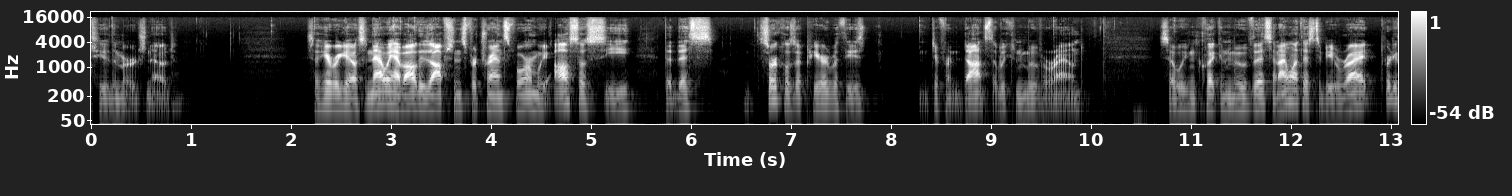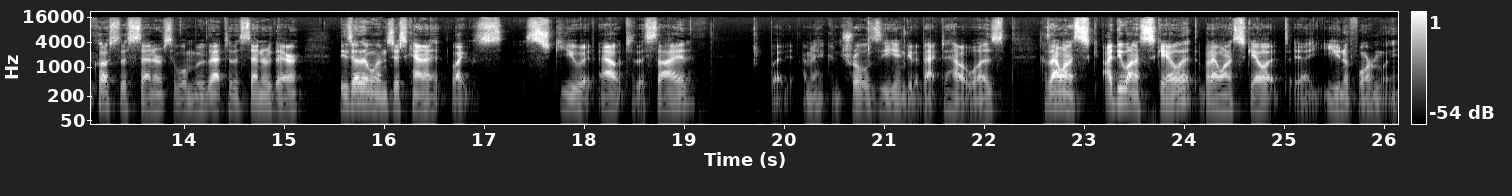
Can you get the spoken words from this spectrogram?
to the merge node. So here we go. So now we have all these options for transform. We also see that this circle's appeared with these different dots that we can move around. So we can click and move this, and I want this to be right pretty close to the center, so we'll move that to the center there. These other ones just kind of like skew it out to the side, but I'm to hit Control Z and get it back to how it was because I want to I do want to scale it, but I want to scale it uh, uniformly.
